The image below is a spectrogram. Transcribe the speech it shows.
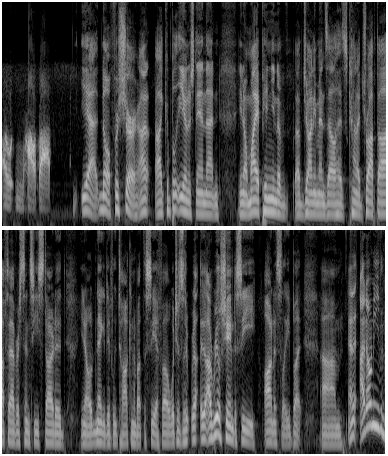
out in Halifax. Yeah, no, for sure. I, I completely understand that. And, you know, my opinion of, of Johnny Manziel has kind of dropped off ever since he started, you know, negatively talking about the CFL, which is a, a real shame to see, honestly. But, um, and I don't even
